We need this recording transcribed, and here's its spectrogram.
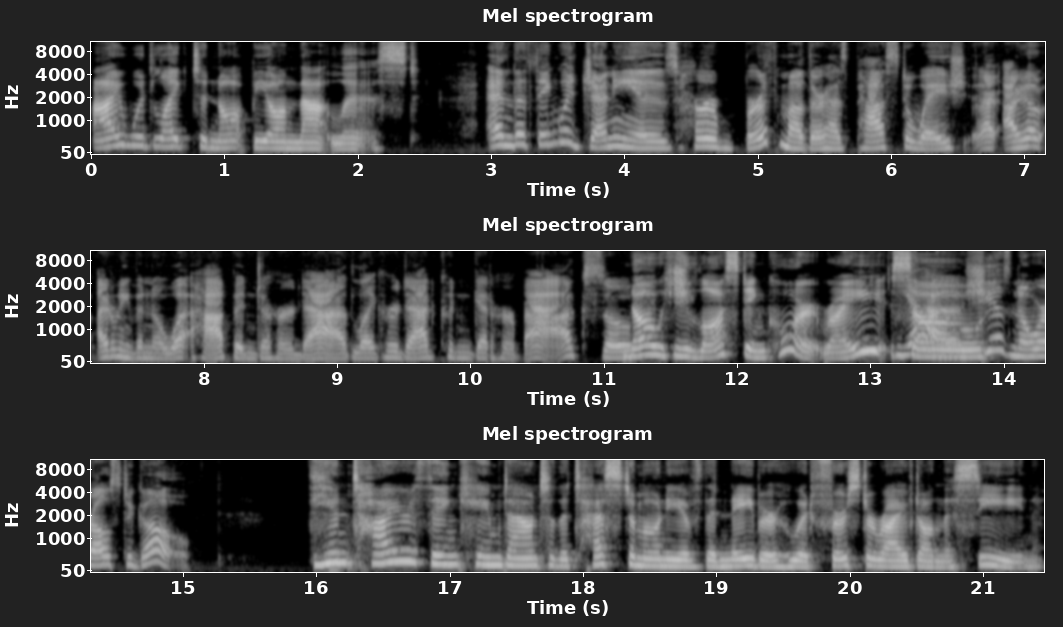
i would like to not be on that list and the thing with Jenny is her birth mother has passed away. She, I, I don't I don't even know what happened to her dad. Like her dad couldn't get her back. So No, he she, lost in court, right? Yeah, so she has nowhere else to go. The entire thing came down to the testimony of the neighbor who had first arrived on the scene.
